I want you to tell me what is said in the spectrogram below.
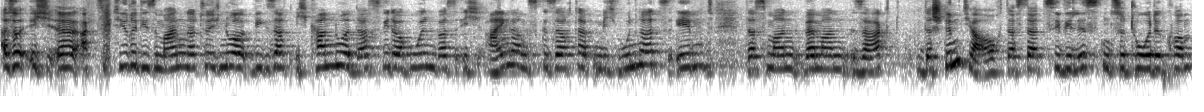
Also ich äh, akzeptiere diese Meinung natürlich nur, wie gesagt, ich kann nur das wiederholen, was ich eingangs gesagt habe. Mich wundert es eben, dass man, wenn man sagt, das stimmt ja auch, dass da Zivilisten zu Tode kommen,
